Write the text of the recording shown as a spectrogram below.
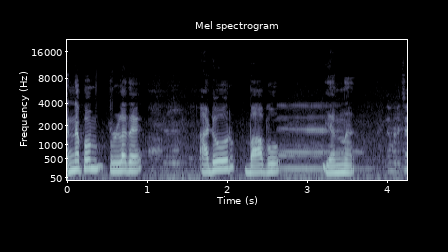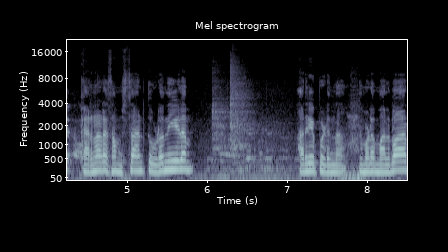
എന്നപ്പം ഉള്ളത് അടൂർ ബാബു എന്ന്. കർണാടക സംസ്ഥാനത്തുടനീളം അറിയപ്പെടുന്ന നമ്മുടെ മലബാർ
